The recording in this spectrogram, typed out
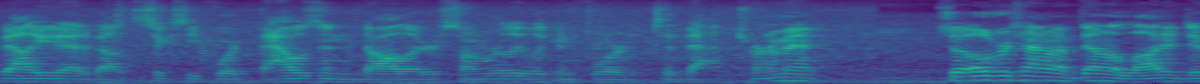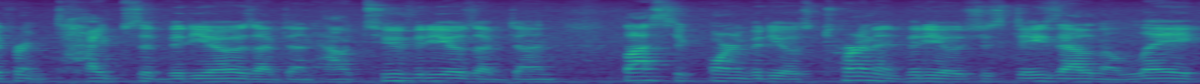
valued at about $64,000. So I'm really looking forward to that tournament. So over time, I've done a lot of different types of videos. I've done how-to videos, I've done plastic pouring videos, tournament videos, just days out on the lake.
